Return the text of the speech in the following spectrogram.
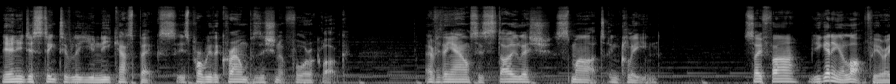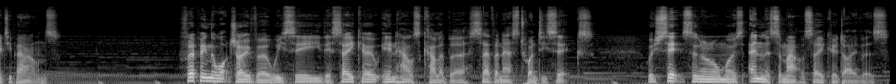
The only distinctively unique aspects is probably the crown position at 4 o'clock. Everything else is stylish, smart and clean. So far, you're getting a lot for your £80. Flipping the watch over, we see the Seiko in-house caliber 7S26, which sits in an almost endless amount of Seiko divers,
